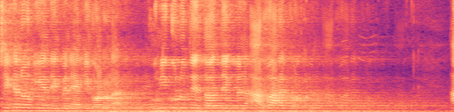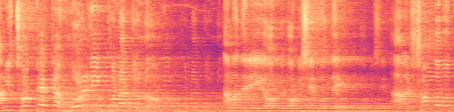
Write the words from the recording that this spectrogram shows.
সেখানেও গিয়ে দেখবেন একই ঘটনা। ভূমিগুলোতে তো দেখবেন আরও আর এক ঘটনা। আমি ছোট্ট একটা হোল্ডিং খোলার জন্য আমাদের এই অফিসের মধ্যে আমার সম্ভবত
